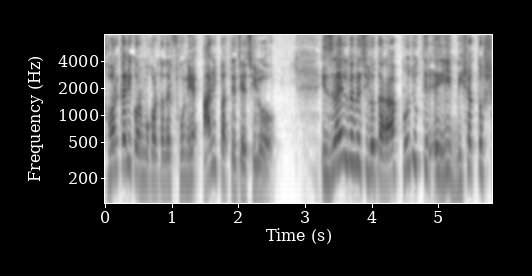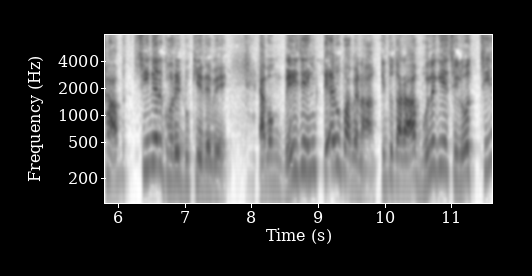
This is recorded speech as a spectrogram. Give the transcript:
সরকারি কর্মকর্তাদের ফোনে আড়ি পাততে চেয়েছিল। ইসরায়েল ভেবেছিল তারা প্রযুক্তির এই বিষাক্ত সাপ চীনের ঘরে ঢুকিয়ে দেবে এবং বেইজিং টেরও পাবে না। কিন্তু তারা ভুলে গিয়েছিল চীন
